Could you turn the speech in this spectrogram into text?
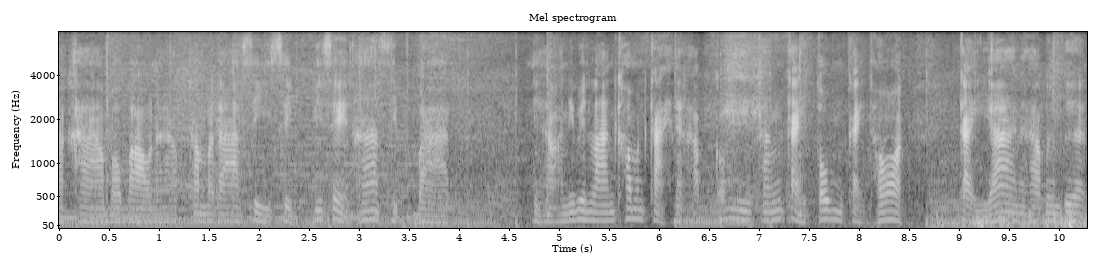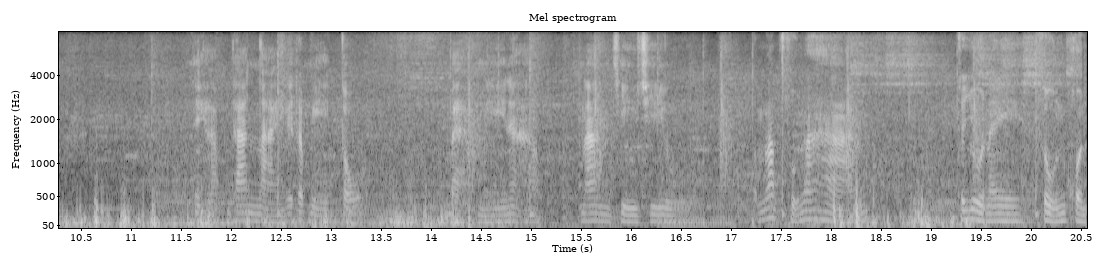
ราคาเบาๆนะครับ ธรรมดา 40 พิเศษ 50 บาท นี่ครับ อันนี้เป็นร้านข้าวมันไก่นะครับ ก็มีทั้งไก่ต้ม ไก่ทอด ไก่ย่างนะครับ เพื่อนๆ นี่ครับ ด้านในก็จะมีโต๊ะแบบนี้นะครับ นั่งชิวๆสำหรับศูนย์อาหาร จะอยู่ในศูนย์ขน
